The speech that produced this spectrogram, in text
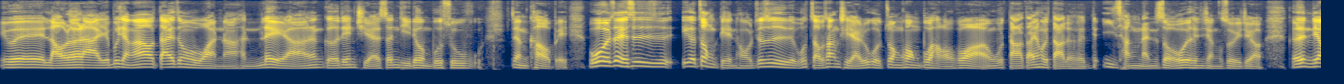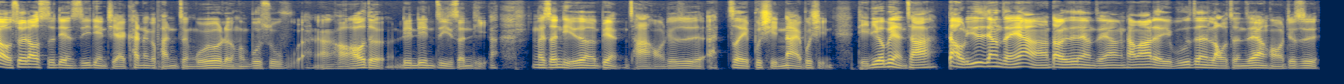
因为老了啦，也不想要待这么晚啊，很累啊，那隔天起来身体都很不舒服，这样靠北。不过这也是一个重点哦，就是我早上起来如果状况不好的话，我打单会打得很异常难受，我会很想睡觉。可是你要我睡到十点十一点起来看那个盘整，我又人很不舒服啊。那好好的练练自己身体啊，那身体真的变很差哈，就是啊这也不行那也不行，体力又变很差，到底是想怎样啊？到底是想怎样？他妈的也不是真的老成这样哈，就是。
